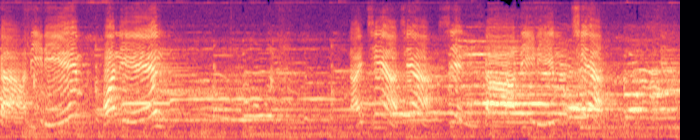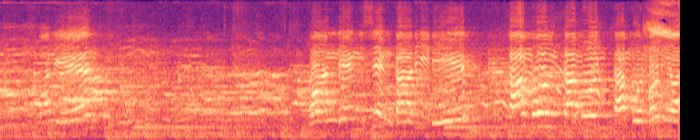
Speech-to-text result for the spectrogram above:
家莅临，欢迎。来，请请献家莅临，请欢迎欢迎献家莅临，感恩感恩感恩母娘啊！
